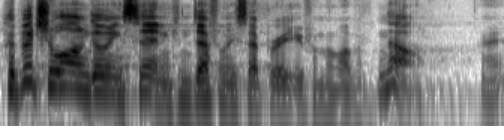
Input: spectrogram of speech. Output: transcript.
habitual ongoing sin can definitely separate you from the love of no, right?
